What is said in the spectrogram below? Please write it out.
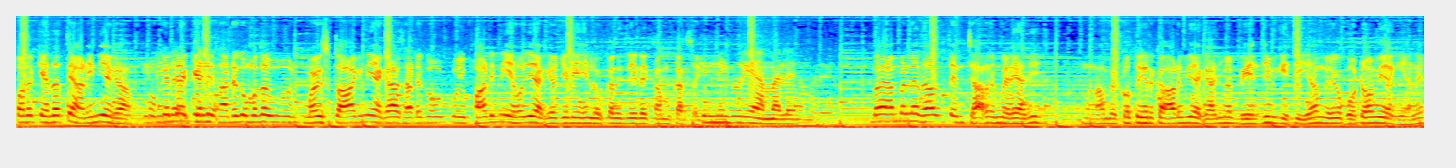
ਪਰ ਕਿਸੇ ਦਾ ਧਿਆਨ ਹੀ ਨਹੀਂ ਹੈਗਾ। ਉਹ ਕਹਿੰਦੇ ਕਹਿੰਦੇ ਸਾਡੇ ਕੋਲ ਮਤਲਬ ਮੈਂ ਸਟਾਕ ਨਹੀਂ ਹੈਗਾ ਸਾਡੇ ਕੋਲ ਕੋਈ ਫੰਡ ਨਹੀਂ ਇਹੋ ਜਿਹੇ ਹੈਗੇ ਜਿਹੜੇ ਅਸੀਂ ਲੋਕਾਂ ਦੇ ਜਿਹੜੇ ਕੰਮ ਕਰ ਸਕੀਏ। ਕਿੰਨੀ ਕੁ ਐਮਐਲਏ ਨੂੰ ਮਿਲੇ? ਮੈਂ ਐਮਐਲਏ ਸਾਹਿਬ ਤਿੰਨ ਚਾਰ ਵਾਰ ਮਿਲਿਆ ਜੀ। ਹਾਂ ਮੇਰੇ ਕੋਲ ਤੁਸੀਂ ਰਿਕਾਰਡ ਵੀ ਹੈਗਾ ਜੀ ਮੈਂ ਬੇਨਤੀ ਵੀ ਕੀਤੀ ਆ ਮੇਰੇ ਕੋਲ ਫੋਟੋਆਂ ਵੀ ਹੈਗੀਆਂ ਨੇ।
